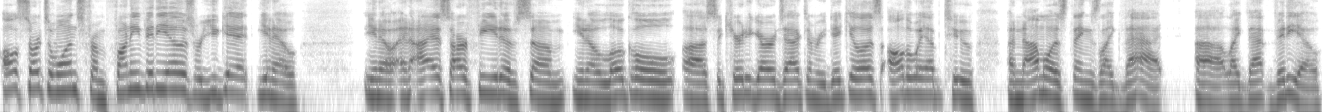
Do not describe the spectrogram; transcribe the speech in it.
all sorts of ones from funny videos where you get, you know, you know, an ISR feed of some, you know, local uh, security guards acting ridiculous, all the way up to anomalous things like that, uh, like that video.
